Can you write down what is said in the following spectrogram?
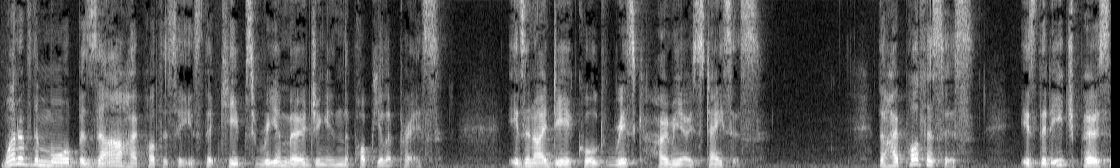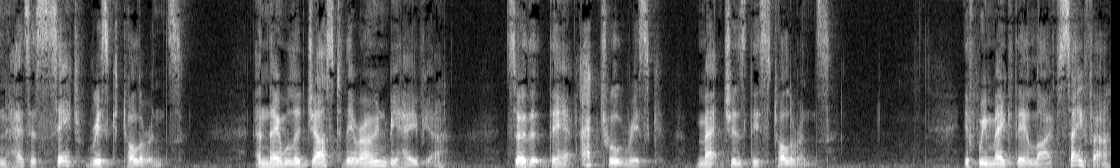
One of the more bizarre hypotheses that keeps re emerging in the popular press is an idea called risk homeostasis. The hypothesis is that each person has a set risk tolerance, and they will adjust their own behaviour so that their actual risk matches this tolerance. If we make their life safer,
